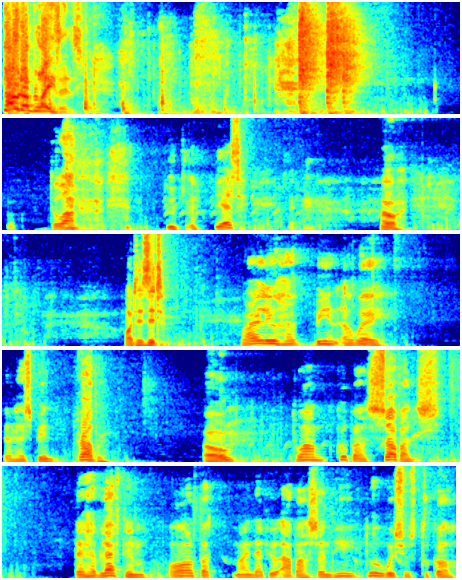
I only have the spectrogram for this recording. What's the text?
Go to blazes! Tuan, hmm? Yes? Oh. What is it? While you have been away, there has been trouble. Oh? Tuan Cooper's servants. They have left him all but my nephew Abbas, and he too wishes to go.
